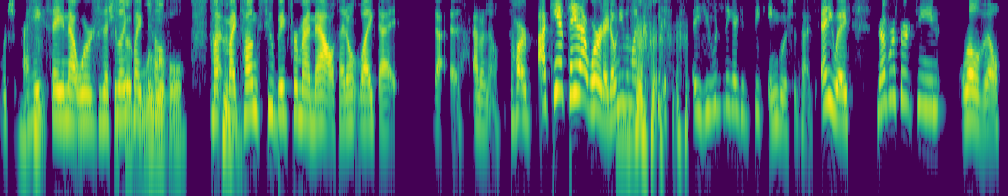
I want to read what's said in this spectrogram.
which I hate saying that word because I feel like my tongue, my, my tongue's too big for my mouth. I don't like that. That uh, I don't know. It's hard. I can't say that word. I don't even like. you wouldn't think I can speak English sometimes. Anyways, number thirteen, Louisville.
